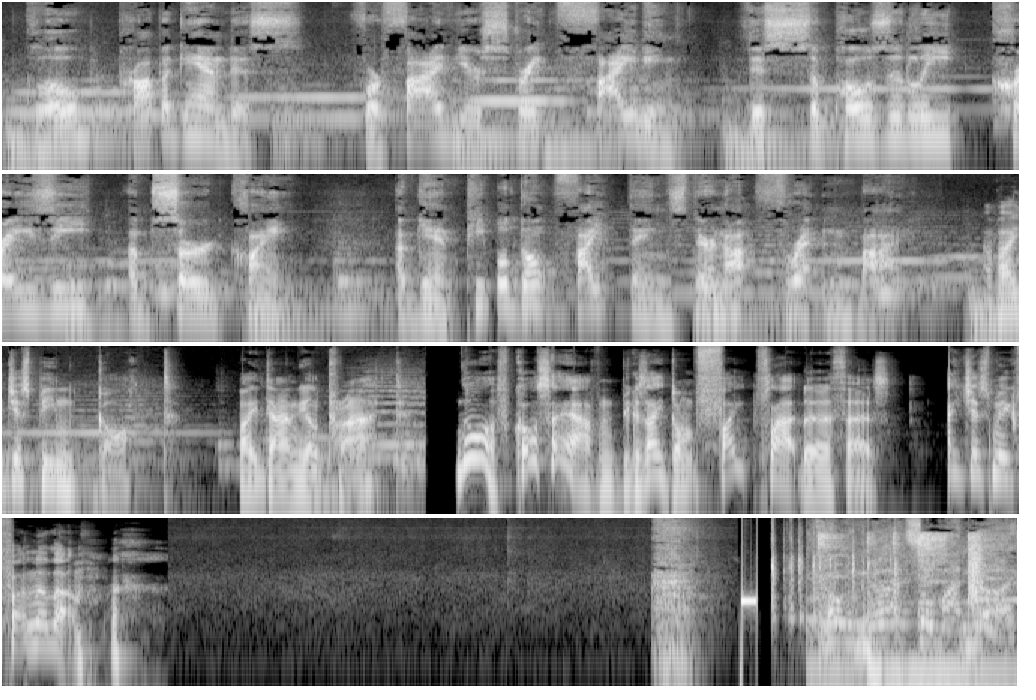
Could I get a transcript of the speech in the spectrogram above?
globe propagandists for five years straight fighting this supposedly crazy, absurd claim. Again, people don't fight things they're not threatened by. Have I just been got by Daniel Pratt? No, of course I haven't, because I don't fight flat earthers. I just make fun of them. Go nuts on my nuts.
